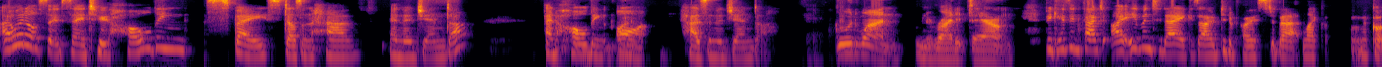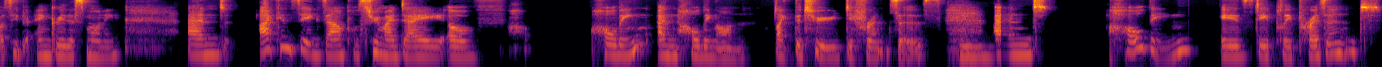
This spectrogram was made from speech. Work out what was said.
I would also say, too, holding space doesn't have an agenda, and holding on has an agenda. Good one. I'm going to write it down. Because, in fact, I even today, because I did a post about like, I got super angry this morning, and I can see examples through my day of holding and holding on, like the two differences. Mm. And holding is deeply present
